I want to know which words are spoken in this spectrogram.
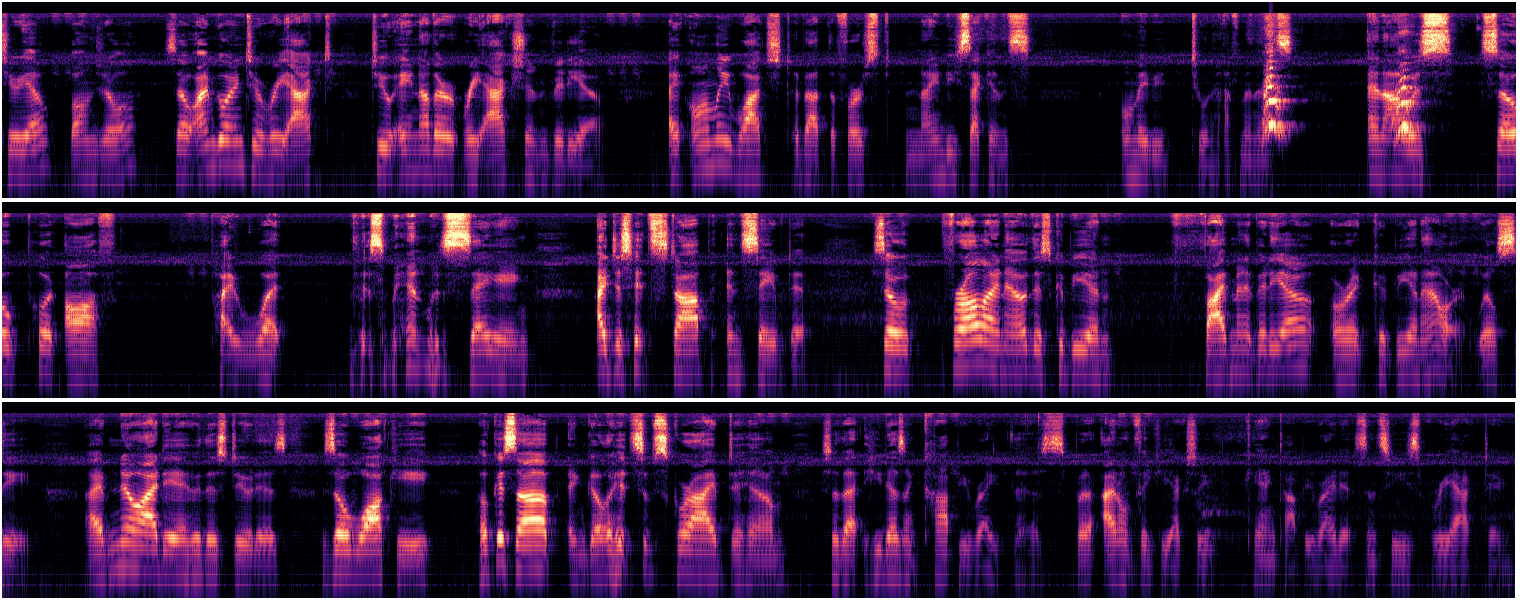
Cheerio, bonjour. So I'm going to react to another reaction video. I only watched about the first 90 seconds, well, maybe two and a half minutes, and I was so put off by what this man was saying. I just hit stop and saved it. So, for all I know, this could be a five minute video or it could be an hour. We'll see. I have no idea who this dude is. Zawaki, hook us up and go hit subscribe to him so that he doesn't copyright this. But I don't think he actually can copyright it since he's reacting.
